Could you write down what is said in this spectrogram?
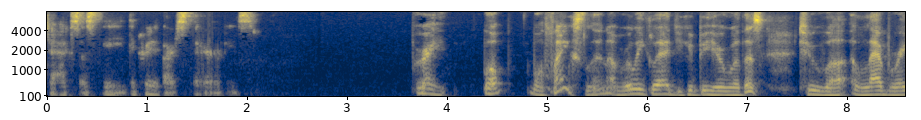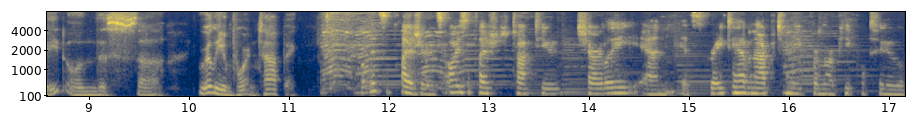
to access the the creative arts therapies. Great. Well, well, thanks, Lynn. I'm really glad you could be here with us to uh, elaborate on this uh, really important topic. Well, it's a pleasure. It's always a pleasure to talk to you, Charlie, and it's great to have an opportunity for more people to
